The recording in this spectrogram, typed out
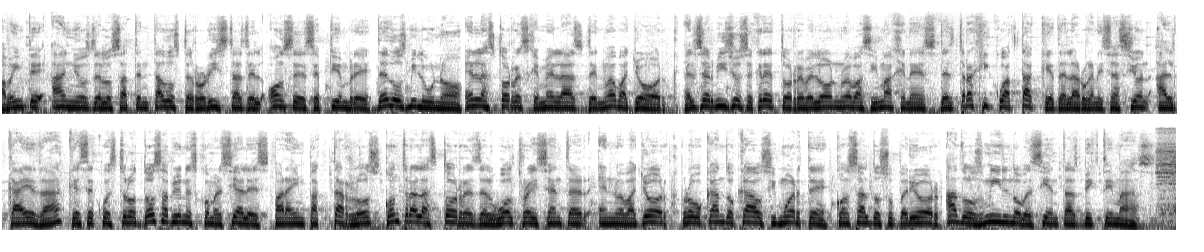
A 20 años de los atentados terroristas del 11 de septiembre de 2001 en las Torres Gemelas de Nueva York, el servicio secreto reveló nuevas imágenes del trágico ataque de la organización Al Qaeda que secuestró dos aviones comerciales para impactarlos contra las torres del World Trade Center en Nueva York, provocando caos y muerte con saldo superior a 2.900 víctimas.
